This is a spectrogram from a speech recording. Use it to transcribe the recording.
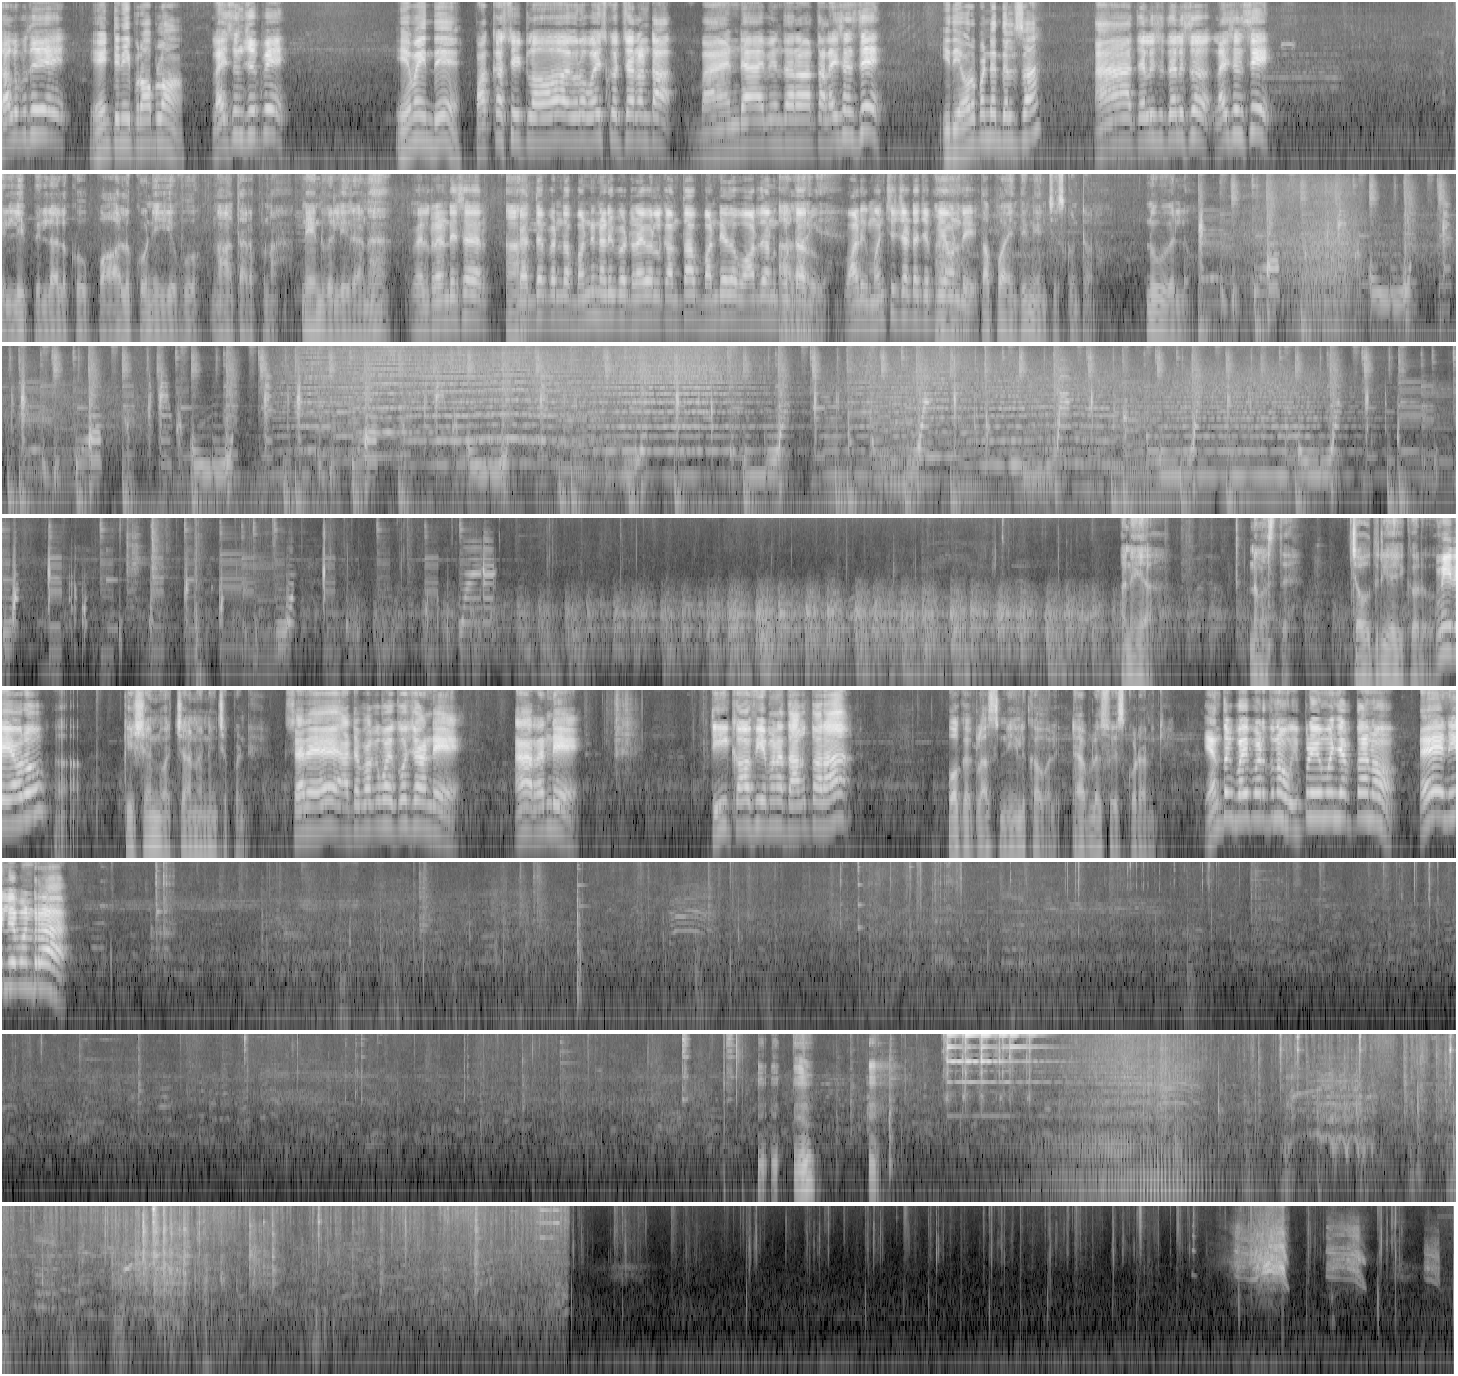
తలుపుది. ఏంటి నీ problem? Licence చెప్పి ఏమైంది? పక్క స్ట్రీట్లో ఎవరో వయసుకు వచ్చారంట బండి అయిపోయిన తర్వాత లైసెన్స్ ది. ఇది ఎవరి బండి అని తెలుసా? తెలుసు తెలుసు. లైసెన్స్ పిల్లి పిల్లలకు పాలు కొని ఇవ్వు నా తరపున. నేను వెళ్ళిరానా? వెళ్ళరండి సార్. పెద్ద పెద్ద బండి నడిపే డ్రైవర్లకి అంతా బండి ఏదో వాడదు అనుకుంటారు అలాగే. వాడికి మంచి చెడ్డ చెప్పేయండి. తప్పు అయింది నేను చూసుకుంటాను. నువ్వు వెళ్ళు. అనయ్య నమస్తే. చౌదరి అయ్య గారు. మీరు ఎవరు కిషన్ వచ్చానని చెప్పండి. సరే అటు పక్క పోయి కూర్చోండి. రండి. టీ కాఫీ ఏమైనా తాగుతారా? ఒక గ్లాస్ నీళ్ళు కావాలి టాబ్లెట్స్ వేసుకోవడానికి. ఎంతకు భయపడుతున్నావు? ఇప్పుడు ఏమని చెప్తాను ఏ నీళ్ళేమనరా ఉమ్,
